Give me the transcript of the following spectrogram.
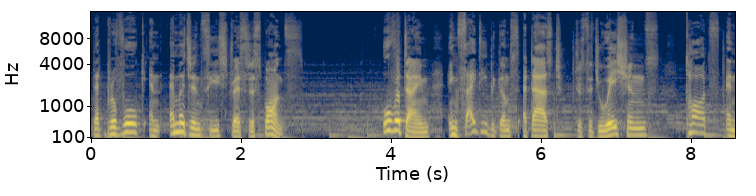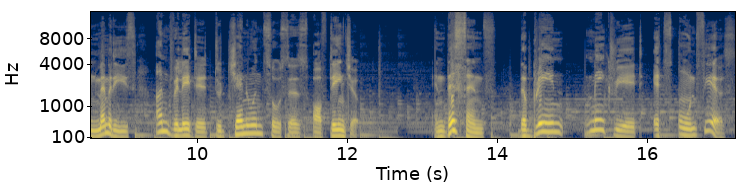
that provoke an emergency stress response. Over time, anxiety becomes attached to situations, thoughts, and memories unrelated to genuine sources of danger. In this sense, the brain may create its own fears.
